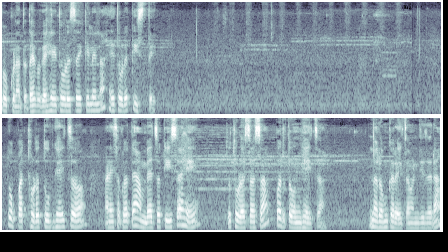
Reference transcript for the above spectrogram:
कोकणात. आता हे बघा हे थोडंसं हे केलं ना हे थोडं किसते टोपात थोडं तूप घ्यायचं आणि सगळं त्या आंब्याचं किस आहे तो थोडासा असा परतवून घ्यायचा. नरम करायचा म्हणजे जरा.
